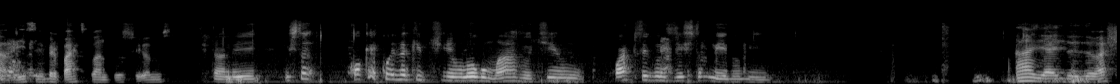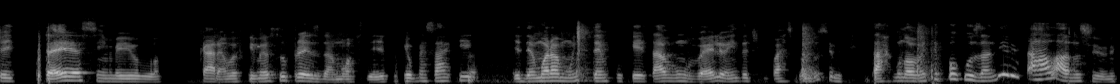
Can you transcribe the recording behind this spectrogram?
Stanley sempre participando dos filmes. Stanley. Stan- Qualquer coisa que tinha o logo Marvel tinha um 4 segundos de Stanley no mínimo. Ai, ai, doido, eu achei até assim, meio. Caramba, eu fiquei meio surpreso da morte dele, porque eu pensava que ia demorar muito tempo, porque ele tava um velho ainda, tipo, participando do filme. Tava com 90 e poucos anos e ele tava lá no filme.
